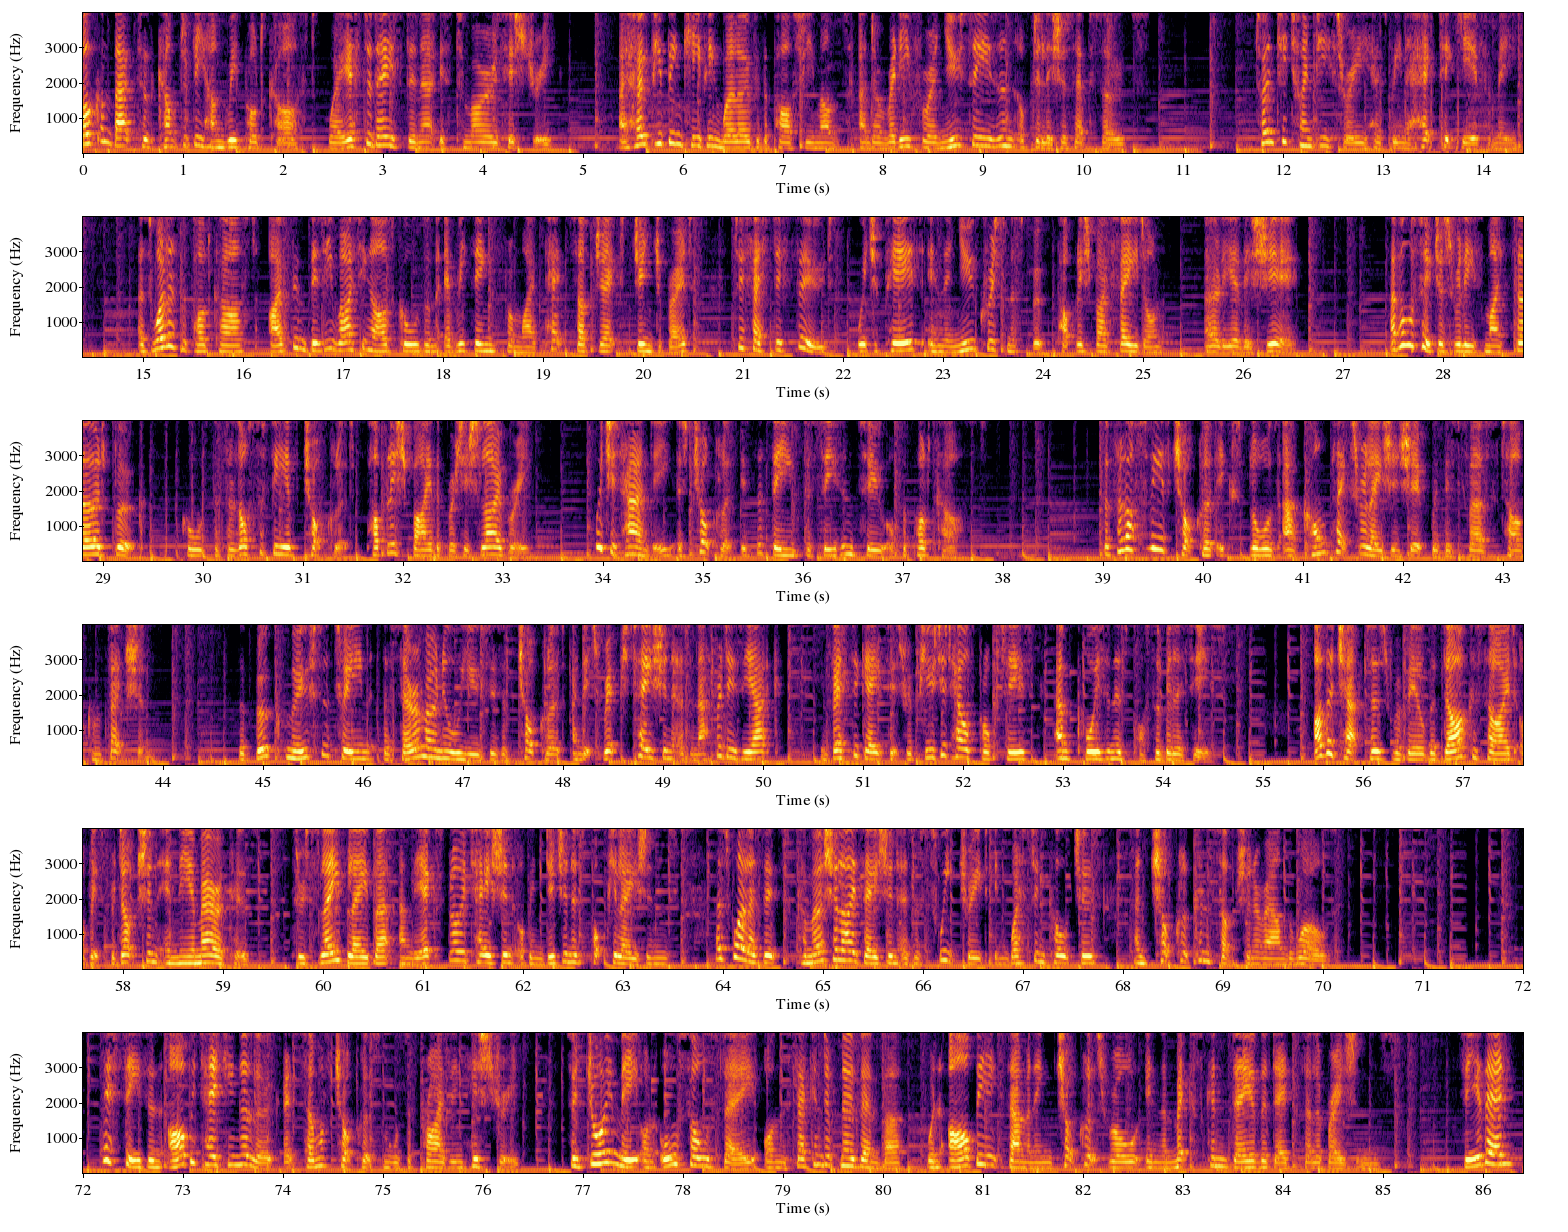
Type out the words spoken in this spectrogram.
Welcome back to the Comfortably Hungry podcast, where yesterday's dinner is tomorrow's history. I hope you've been keeping well over the past few months and are ready for a new season of delicious episodes. 2023 has been a hectic year for me. As well as the podcast, I've been busy writing articles on everything from my pet subject, gingerbread, to festive food, which appears in the new Christmas book published by Phaidon earlier this year. I've also just released my third book, called The Philosophy of Chocolate, published by the British Library, which is handy as chocolate is the theme for season two of the podcast. The Philosophy of Chocolate explores our complex relationship with this versatile confection. The book moves between the ceremonial uses of chocolate and its reputation as an aphrodisiac, investigates its reputed health properties and poisonous possibilities. Other chapters reveal the darker side of its production in the Americas, through slave labour and the exploitation of indigenous populations, as well as its commercialisation as a sweet treat in Western cultures and chocolate consumption around the world. This season, I'll be taking a look at some of chocolate's more surprising history. So join me on All Souls Day on the 2nd of November when I'll be examining chocolate's role in the Mexican Day of the Dead celebrations. See you then!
